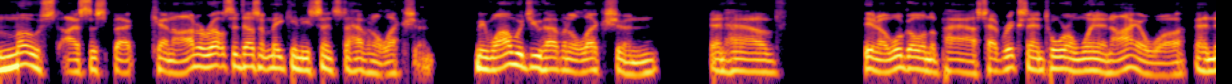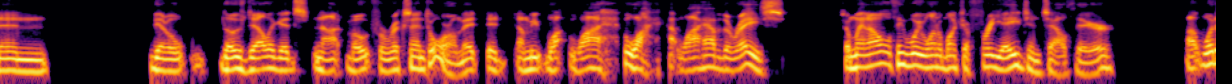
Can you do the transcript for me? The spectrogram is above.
Most, I suspect, cannot, or else it doesn't make any sense to have an election. I mean, why would you have an election and have, you know, we'll go in the past, have Rick Santorum win in Iowa and then, you know, those delegates not vote for Rick Santorum? It, it, I mean, why, why, why, why have the race? So, man, I don't think we want a bunch of free agents out there. Uh, what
